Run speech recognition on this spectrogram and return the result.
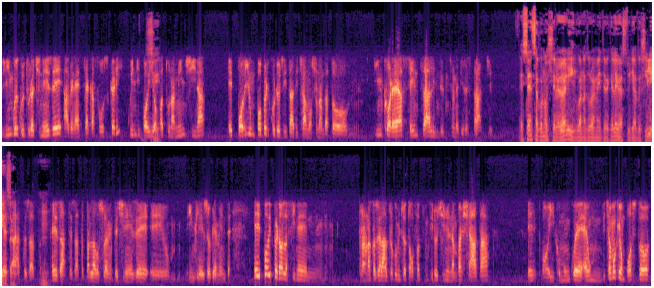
lingua e cultura cinese a Venezia a Ca' Foscari, quindi poi Sì. ho fatto un anno in Cina e poi un po' per curiosità, diciamo, sono andato in Corea senza l'intenzione di restarci. E senza conoscere la Sì. lingua, naturalmente, perché lei aveva studiato Sì, cinese. esatto, esatto, Mm. esatto, esatto, parlavo solamente cinese e um, inglese ovviamente. E poi però alla fine, mh, tra una cosa e l'altra, ho cominciato, ho fatto un tirocinio in ambasciata e poi comunque è un, diciamo che è un posto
